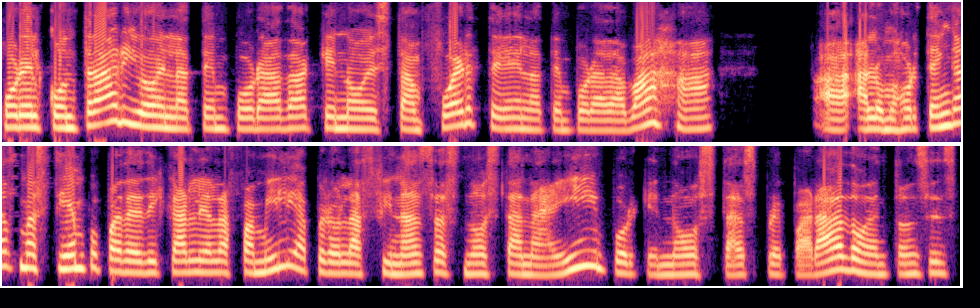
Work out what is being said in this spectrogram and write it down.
Por el contrario, en la temporada que no es tan fuerte, en la temporada baja, a, lo mejor tengas más tiempo para dedicarle a la familia, pero las finanzas no están ahí porque no estás preparado. Entonces,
